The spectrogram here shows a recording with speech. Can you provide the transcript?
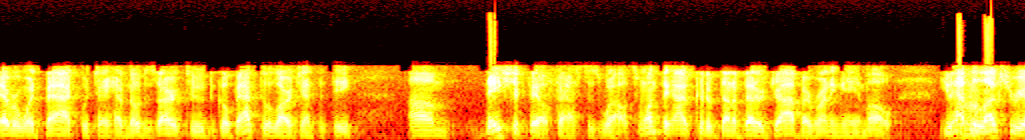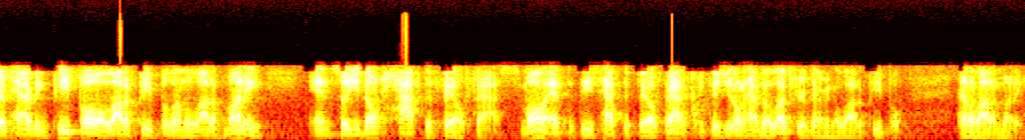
ever went back, which I have no desire to, to go back to a large entity, um, they should fail fast as well. It's one thing I could have done a better job by running AMO. You have the Mhm. luxury of having people, a lot of people, and a lot of money, and so you don't have to fail fast. Small entities have to fail fast because you don't have the luxury of having a lot of people and a lot of money.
